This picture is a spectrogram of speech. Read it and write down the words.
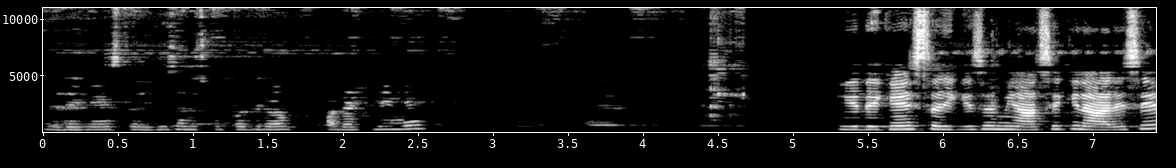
देखें इस तरीके से हम इसको ऊपर की तरफ़ पलट लेंगे ये देखें इस तरीके से हम यहाँ से किनारे से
